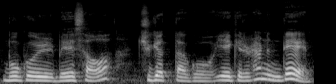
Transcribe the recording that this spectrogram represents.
목을 매서 죽였다고 얘기를 하는데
